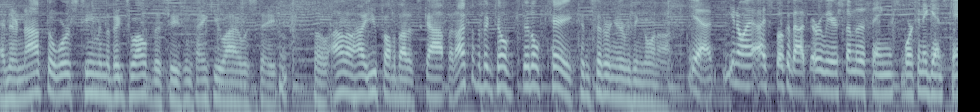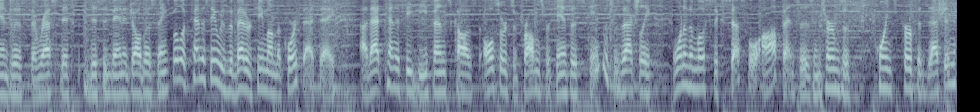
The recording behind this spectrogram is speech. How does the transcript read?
and they're not the worst team in the Big 12 this season. Thank you, Iowa State. So I don't know how you felt about it, Scott, but I thought the Big 12 did okay considering everything going on. Yeah, you know, I, I spoke about earlier some of the things working against Kansas, the rest dis- disadvantage, all those things. But look, Tennessee was the better team on the court that day. Uh, that Tennessee defense caused all sorts of problems for Kansas. Kansas was actually one of the most successful offenses in terms of points per possession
